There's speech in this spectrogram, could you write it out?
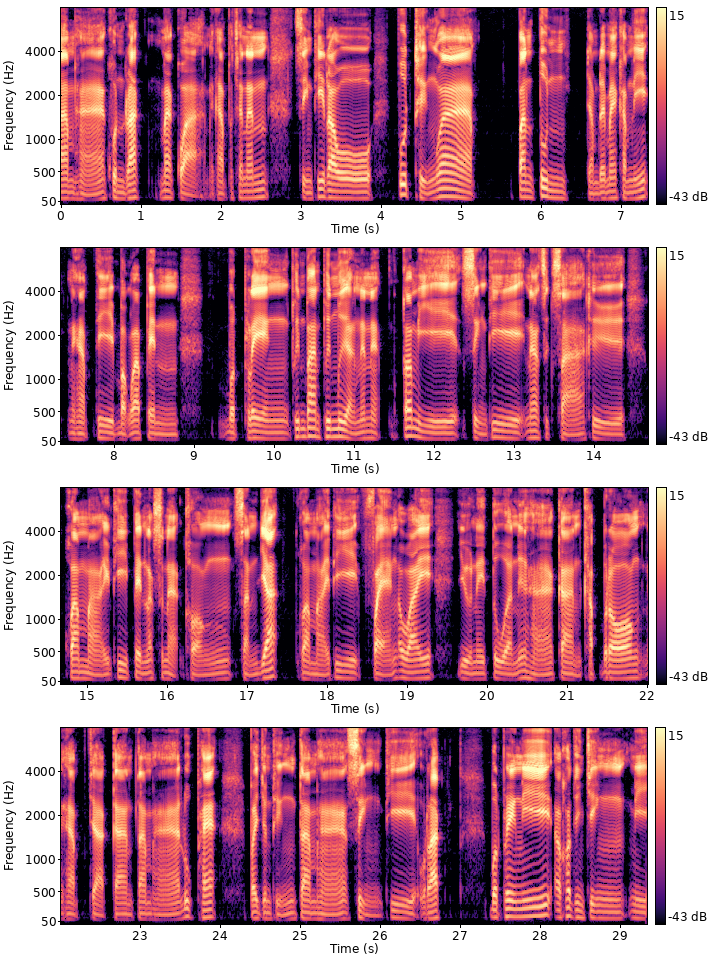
ตามหาคนรักมากกว่านะครับ เพราะฉะนั้นสิ่งที่เราพูดถึงว่าปันตุนจำได้ไหมคำนี้นะครับ ที่บอกว่าเป็น บทเพลงพื้นบ้านพื้นเมืองนั้นเนี่ยก็มีสิ่งที่น่าศึกษาคือความหมายที่เป็นลักษณะของสัญญาความหมายที่แฝงเอาไว้อยู่ในตัวเนื้อหาการขับร้องนะครับ จากการตามหาลูกแพะ ไปจนถึงตามหาสิ่งที่รัก บทเพลงนี้เอาเข้าจริง ๆ มี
